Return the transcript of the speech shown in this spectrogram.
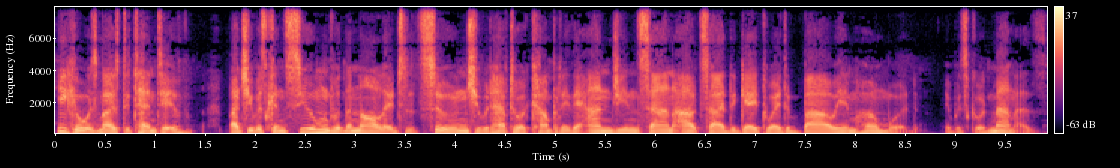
Kiku was most attentive, but she was consumed with the knowledge that soon she would have to accompany the Anjin-san outside the gateway to bow him homeward. It was good manners.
